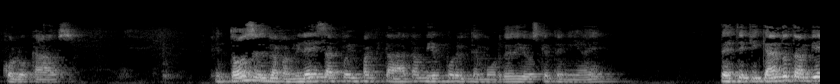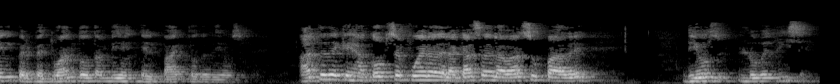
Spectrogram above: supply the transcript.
colocados. Entonces la familia de Isaac fue impactada también por el temor de Dios que tenía él, testificando también y perpetuando también el pacto de Dios. Antes de que Jacob se fuera de la casa de Labán su padre, Dios lo bendice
